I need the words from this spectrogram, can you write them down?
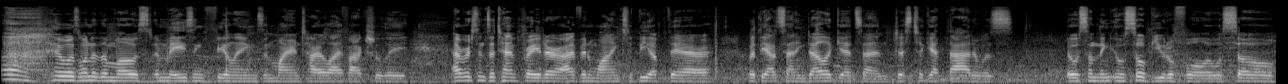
it was one of the most amazing feelings in my entire life, actually. Ever since a 10th grader, I've been wanting to be up there with the outstanding delegates, and just to get that, it was, it was something. It was so beautiful. It was so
